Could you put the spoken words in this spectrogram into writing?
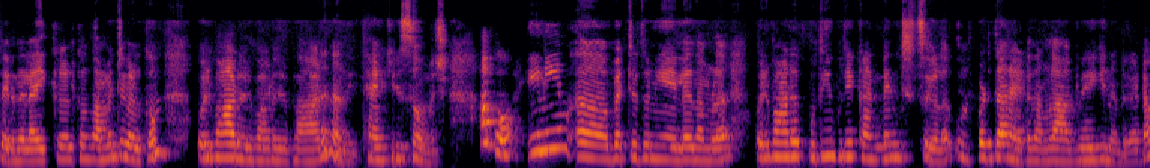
തരുന്ന ലൈക്കുകൾക്കും കമന്റുകൾക്കും ഒരുപാട് ഒരുപാട് ഒരുപാട് നന്ദി. താങ്ക് യു സോ മച്ച് അപ്പോൾ ഇനിയും ബെറ്റർ ദുനിയയിൽ നമ്മൾ ഒരുപാട് പുതിയ പുതിയ കണ്ടന്റ്സുകൾ ഉൾപ്പെടുത്താനായിട്ട് നമ്മൾ ആഗ്രഹിക്കുന്നുണ്ട് കേട്ടോ.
